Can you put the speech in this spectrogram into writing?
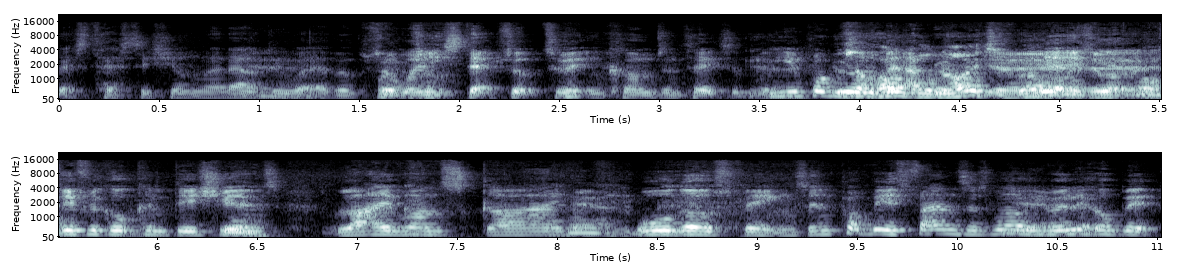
Let's test this young lad out, do whatever. So when he steps up to it and comes and takes it, Yeah. you It probably was a were bit horrible appreh- night as well. yeah, it's Yeah. difficult conditions, live on Sky, Yeah. all those things, and probably his fans as well. Yeah. You're a little bit.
